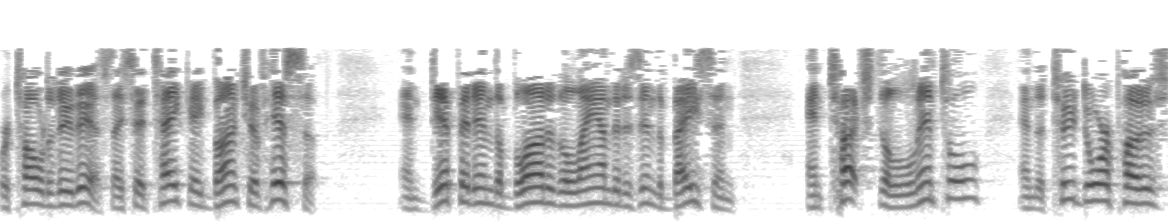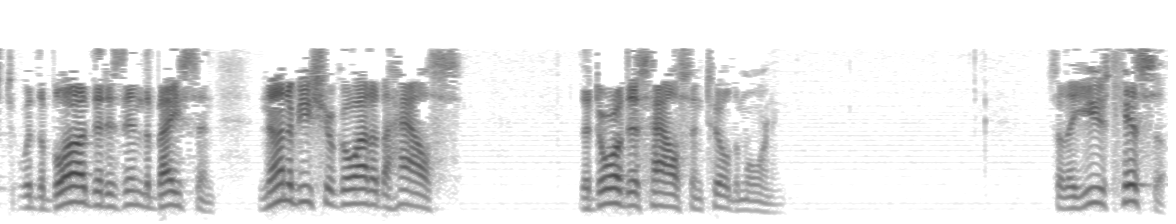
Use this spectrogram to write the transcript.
were told to do this. They said, Take a bunch of hyssop and dip it in the blood of the lamb that is in the basin, and touch the lintel and the two doorposts with the blood that is in the basin. None of you shall go out of the house, the door of this house, until the morning. So they used hyssop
